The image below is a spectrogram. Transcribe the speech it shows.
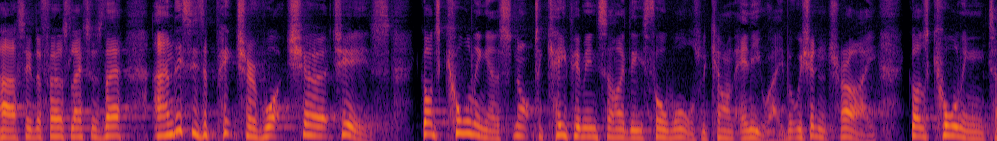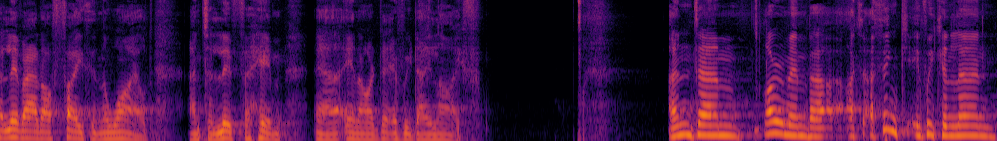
Uh, see the first letters there? And this is a picture of what church is. God's calling us not to keep him inside these four walls. We can't anyway, but we shouldn't try. God's calling to live out our faith in the wild and to live for him uh, in our everyday life. And um, I remember, I, th- I think if we can learn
